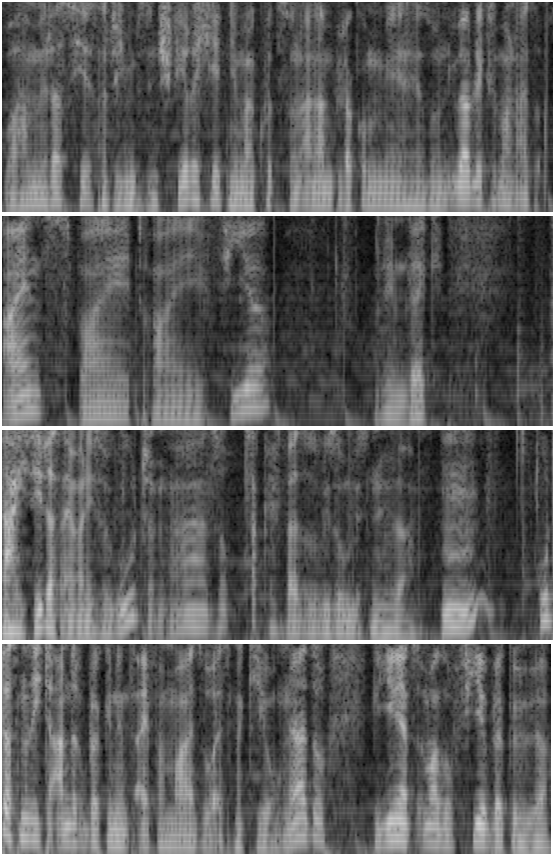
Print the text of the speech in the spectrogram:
wo haben wir das hier? Ist natürlich ein bisschen schwierig. Ich nehme mal kurz so einen anderen Block, um mir hier so einen Überblick zu machen. Also 1, 2, 3, 4 den weg. Ah, ich sehe das einfach nicht so gut. Also, zack, war sowieso ein bisschen höher. Mhm. Gut, dass man sich da andere Blöcke nimmt, einfach mal so als Markierung. Ne? Also, wir gehen jetzt immer so vier Blöcke höher.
